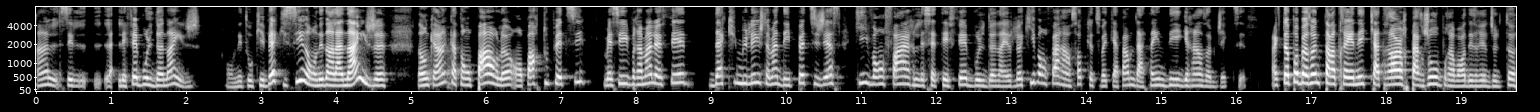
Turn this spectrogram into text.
Hein? C'est l'effet boule de neige. On est au Québec ici, on est dans la neige. Donc, hein, quand on part, on part tout petit. Mais c'est vraiment le fait d'accumuler justement des petits gestes qui vont faire cet effet boule de neige-là, qui vont faire en sorte que tu vas être capable d'atteindre des grands objectifs. Fait tu n'as pas besoin de t'entraîner quatre heures par jour pour avoir des résultats.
